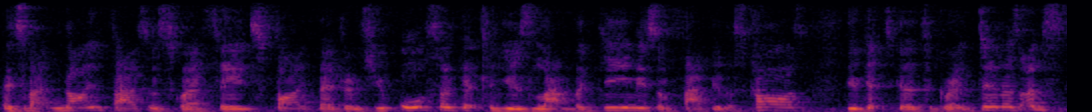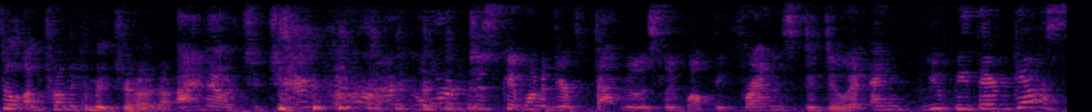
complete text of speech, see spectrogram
It's about 9,000 square feet, five bedrooms. You also get to use Lamborghinis and fabulous cars. You get to go to great dinners. I'm still, I'm trying to convince you, Hoda. I know, cha-ching. or, or just get one of your fabulously wealthy friends to do it, and you be their guest.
